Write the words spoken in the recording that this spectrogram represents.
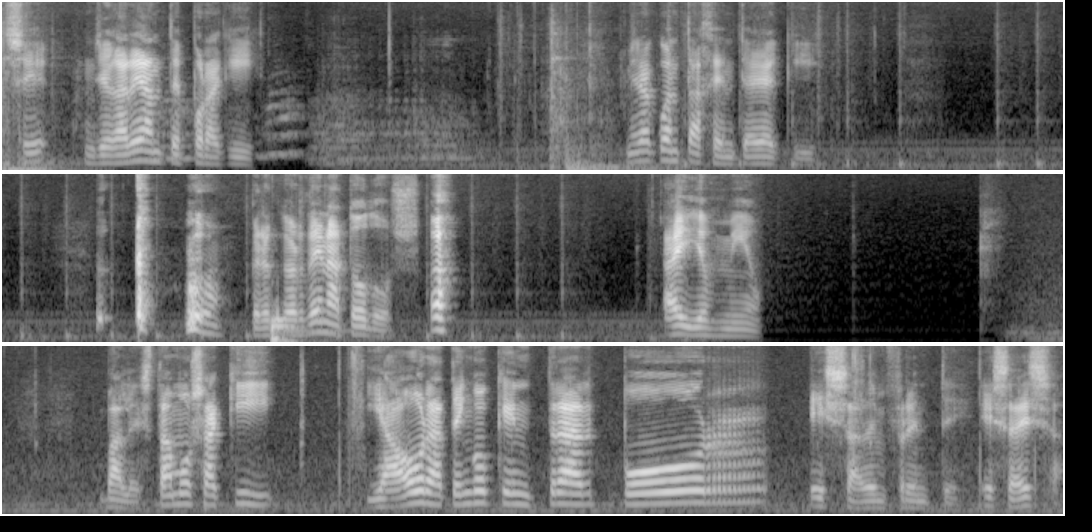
Sí, llegaré antes por aquí. Mira cuánta gente hay aquí. Pero que ordena a todos. ¡Ah! Ay, Dios mío. Vale, estamos aquí. Y ahora tengo que entrar por esa de enfrente. Esa, esa.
